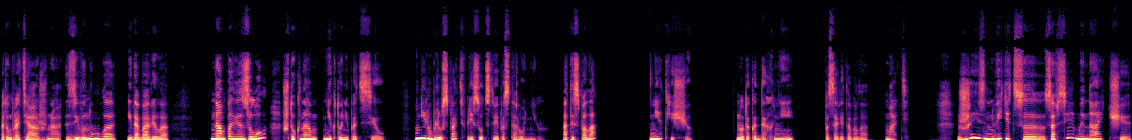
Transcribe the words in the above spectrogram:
Потом протяжно зевнула и добавила, — Нам повезло, что к нам никто не подсел. Не люблю спать в присутствии посторонних. А ты спала? Нет еще. Ну так отдохни, посоветовала мать. Жизнь видится совсем иначе,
